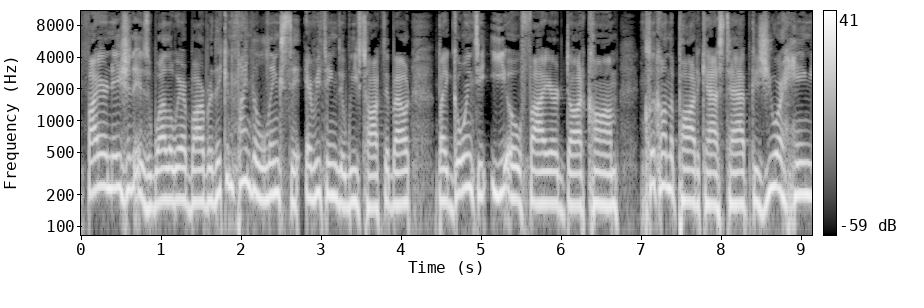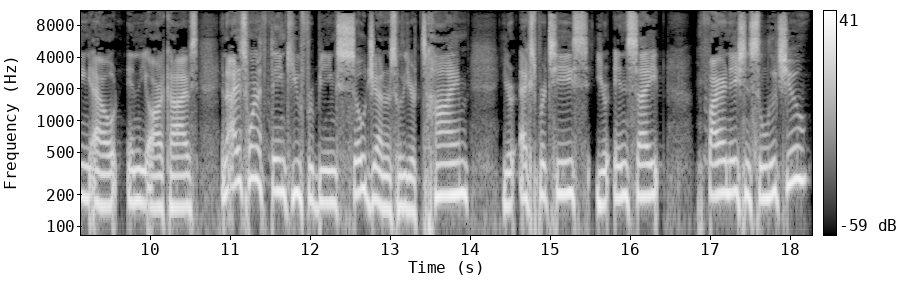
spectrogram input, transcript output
Fire Nation is well aware, Barbara. They can find the links to everything that we've talked about by going to eofire.com. Click on the podcast tab because you are hanging out in the archives. And I just want to thank you for being so generous with your time, your expertise, your insight. Fire Nation salutes you,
